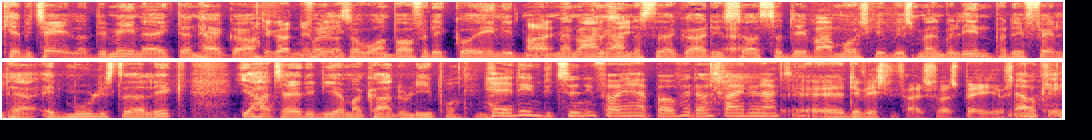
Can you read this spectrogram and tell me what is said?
kapital, og det mener jeg ikke, den her gør. Det gør den for ellers har Warren Buffett ikke gået ind i den, Nej, men mange præcis. andre steder gør det, ja. så, så det var måske, hvis man vil ind på det felt her, et muligt sted at ligge. Jeg har taget det via Mercado Libre. Havde det en betydning for jer, at Buffett også var i den aktie? Øh, det vidste vi faktisk først bagefter. Okay,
